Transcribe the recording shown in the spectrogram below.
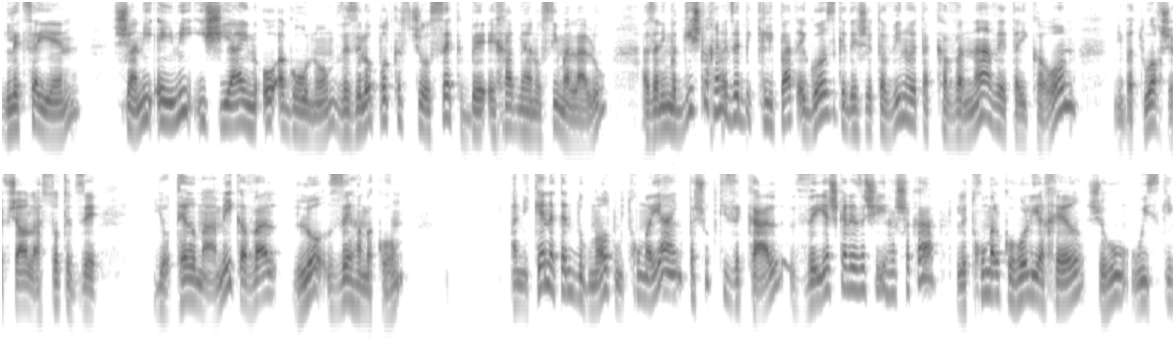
לציין שאני איני איש יין או אגרונום, וזה לא פודקאסט שעוסק באחד מהנושאים הללו, אז אני מגיש לכם את זה בקליפת אגוז כדי שתבינו את הכוונה ואת העיקרון. אני בטוח שאפשר לעשות את זה יותר מעמיק, אבל לא זה המקום. אני כן אתן דוגמאות מתחום היין, פשוט כי זה קל, ויש כאן איזושהי השקה לתחום אלכוהולי אחר, שהוא וויסקי.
